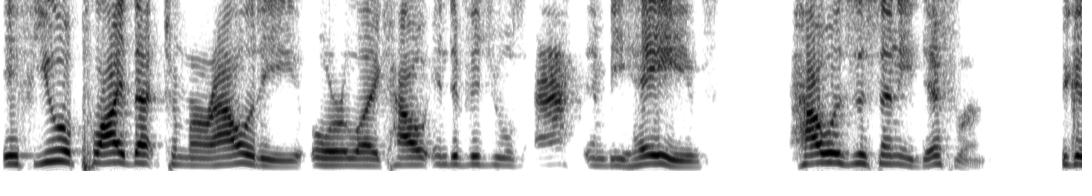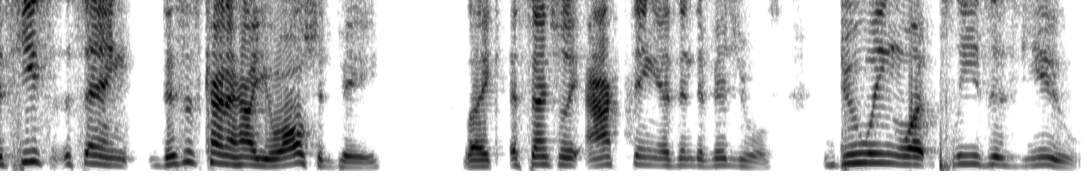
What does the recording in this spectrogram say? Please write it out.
If you applied that to morality or like how individuals act and behave how is this any different? Because he's saying this is kind of how you all should be like essentially acting as individuals doing what pleases you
